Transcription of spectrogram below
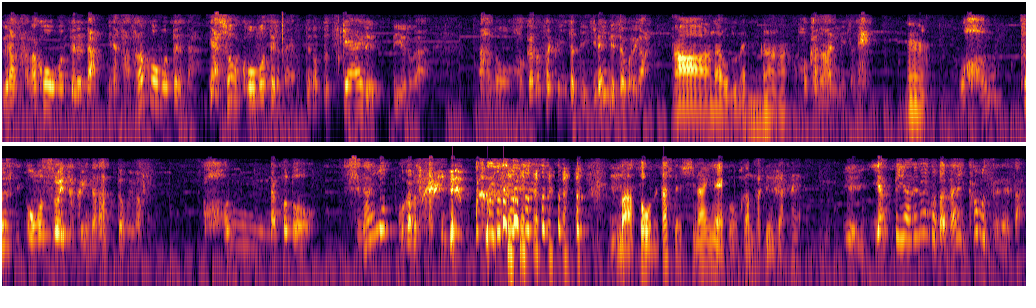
浦さんはこう思ってるんだ、皆さんさんはこう思ってるんだ、いや、翔はこう思ってるんだよっていうのをぶつけ合えるっていうのが、あの他の作品じゃできないんですよ、これが。ああ、なるほどね。うん他のアニメじゃね。うん。本当に面白い作品だなって思います。こんなことしないよ、他の作品で。まあそうね、確かにしないね、この他の作品じゃね。いややってやれないことはないかもしれないさ。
